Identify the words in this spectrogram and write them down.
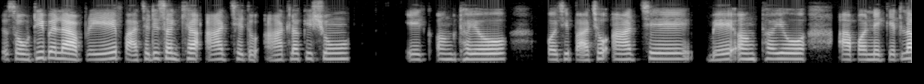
તો સૌથી પહેલાં આપણે પાછળની સંખ્યા આઠ છે. તો આઠ લખીશું. એક અંક થયો. પછી પાછો આઠ છે. બે અંક થયો. આપણને કેટલા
